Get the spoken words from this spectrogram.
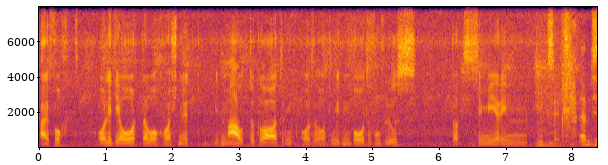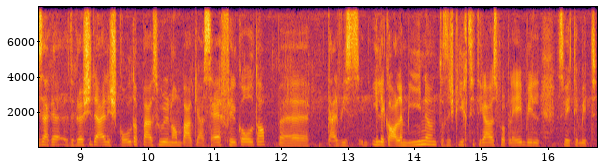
einfach alle die Orte, wo fast nicht mit dem Auto geht oder, oder, mit dem Boot auf dem Fluss, dort sind wir in eingesetzt. Ähm, Sie sagen, der grösste Teil ist Goldabbau. Suriname baut ja sehr viel Gold ab, äh, teilweise in illegalen Minen. Und das ist gleichzeitig auch ein Problem, weil es wird ja mit,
